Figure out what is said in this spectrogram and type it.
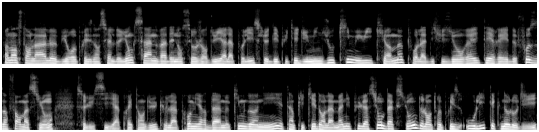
Pendant ce temps-là, le bureau présidentiel de Yongsan va dénoncer aujourd'hui à la police le député du Minju Kim Ui-kyom pour la diffusion réitérée de fausses informations. Celui-ci a prétendu que la première dame Kim Gon-hee est impliquée dans la manipulation d'actions de l'entreprise Uli Technology.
